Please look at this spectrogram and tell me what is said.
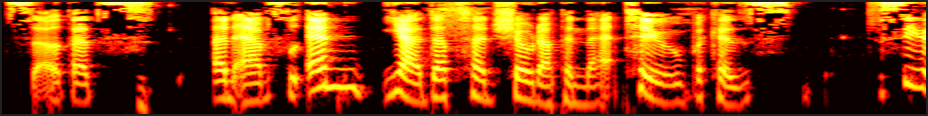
so that's an absolute and yeah death's head showed up in that too because see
